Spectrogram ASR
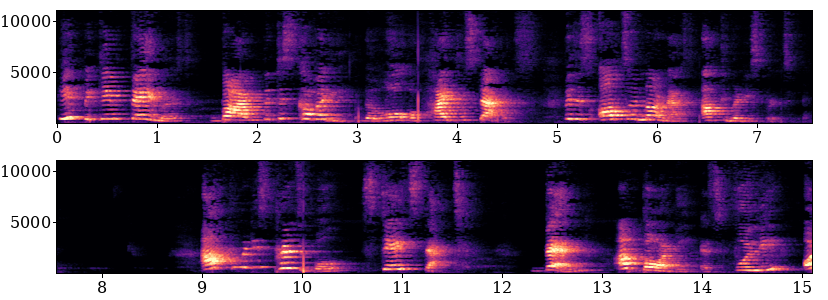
He became famous by the discovery of the law of hydrostatics, which is also known as Archimedes principle. Archimedes principle states that when a body is fully or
